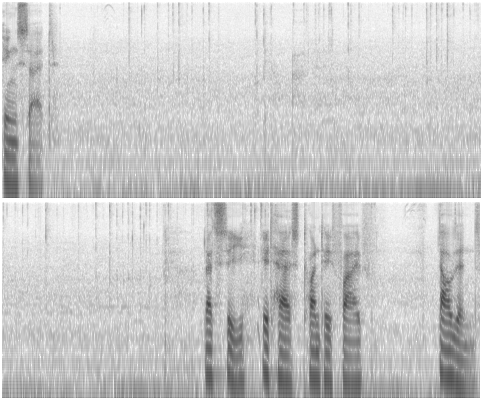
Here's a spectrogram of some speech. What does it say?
inside. Let's see, it has 25,000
